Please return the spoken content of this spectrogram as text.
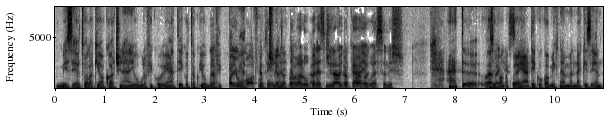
miért valaki akar csinálni jó grafikú játékot, akkor jobb grafikú Ha jó marketinget. De valóban ez működik iOS-en is. Hát azért vannak egészen. olyan játékok, amik nem mennek izén,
